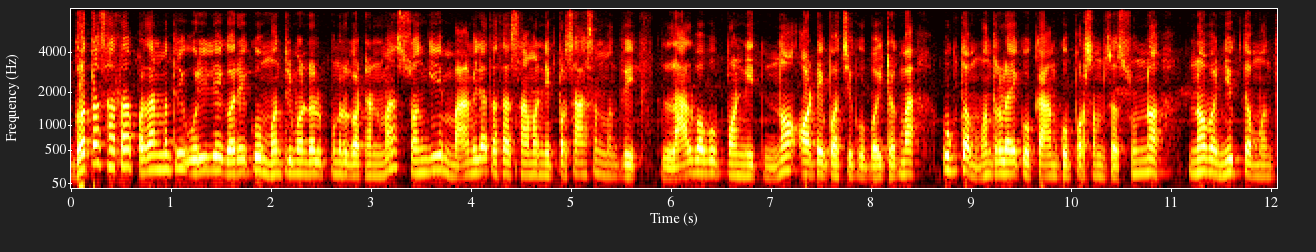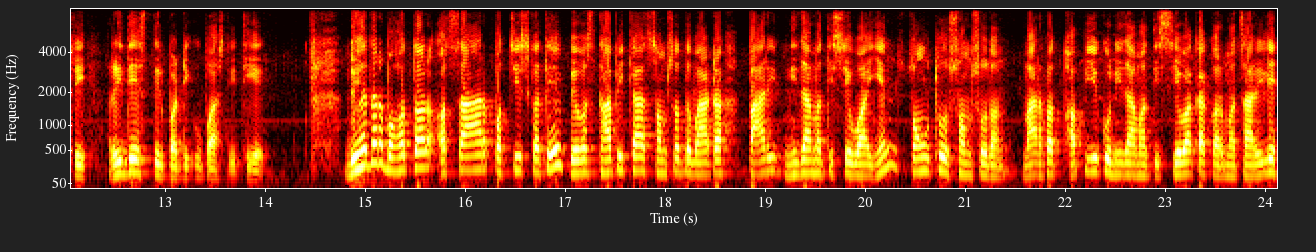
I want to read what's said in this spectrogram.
गत साता प्रधानमन्त्री ओलीले गरेको मन्त्रीमण्डल पुनर्गठनमा सङ्घीय मामिला तथा सामान्य प्रशासन मन्त्री लालबाबु पण्डित नअटेपछिको बैठकमा उक्त मन्त्रालयको कामको प्रशंसा सुन्न नवनियुक्त मन्त्री हृदेश त्रिपाठी उपस्थित थिए। दुई हजार बहत्तर असार पच्चिस गते व्यवस्थापिका संसदबाट पारित निजामती सेवा ऐन चौथो संशोधन मार्फत थपिएको निजामती सेवाका कर्मचारीले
